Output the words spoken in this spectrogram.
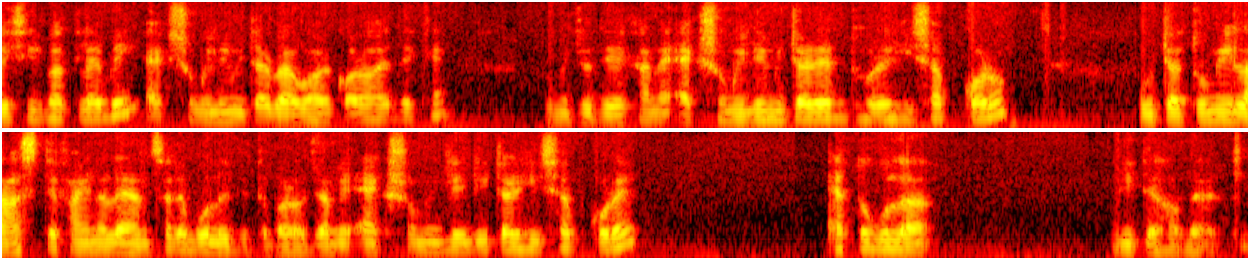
বেশিরভাগ ল্যাবেই একশো মিলিমিটার ব্যবহার করা হয় দেখে। তুমি যদি এখানে একশো মিলিমিটারের ধরে হিসাব করো, ওইটা তুমি লাস্টে ফাইনাল অ্যান্সারে বলে দিতে পারো যে আমি একশো মিলিলিটার হিসাব করে এতগুলা দিতে হবে আর কি।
